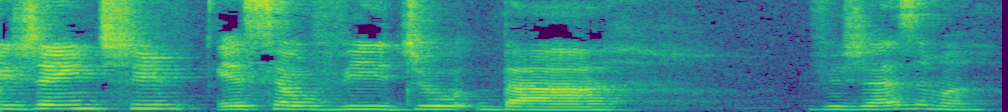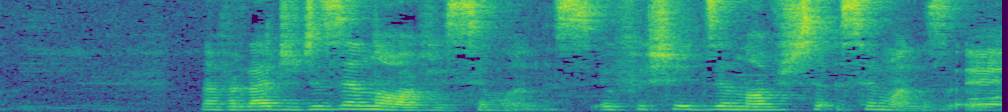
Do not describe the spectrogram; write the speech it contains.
Oi, gente! Esse é o vídeo da vigésima, na verdade, 19 semanas. Eu fechei 19 semanas. É,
